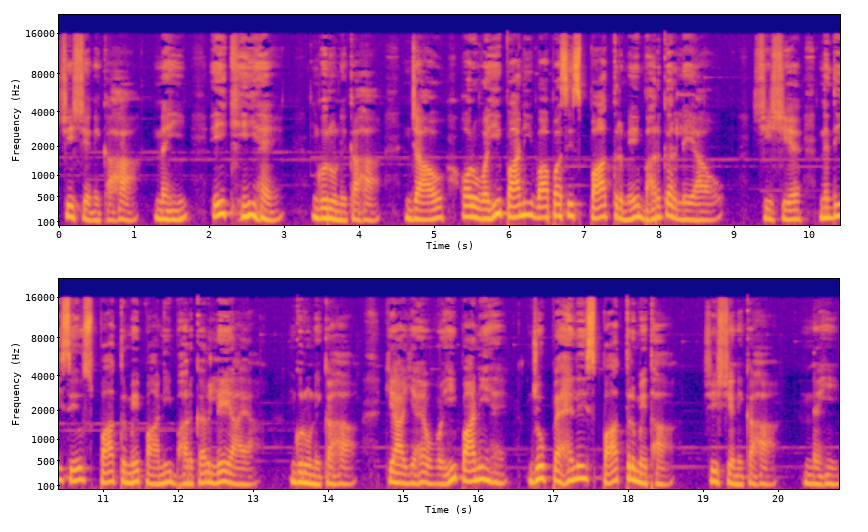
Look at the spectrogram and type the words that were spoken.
शिष्य ने कहा, नहीं, एक ही है। गुरु ने कहा, जाओ और वही पानी वापस इस पात्र में भरकर ले आओ। शिष्य नदी से उस पात्र में पानी भरकर ले आया। गुरु ने कहा, क्या यह वही पानी है जो पहले इस पात्र में था? शिष्य ने कहा, नहीं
